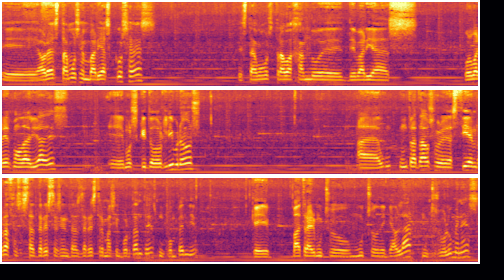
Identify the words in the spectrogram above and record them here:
eh, ahora estamos en varias cosas, estamos trabajando de varias por varias modalidades. Eh, hemos escrito dos libros, un, tratado sobre las 100 razas extraterrestres y intraterrestres más importantes, un compendio, que va a traer mucho, mucho de qué hablar, muchos volúmenes.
